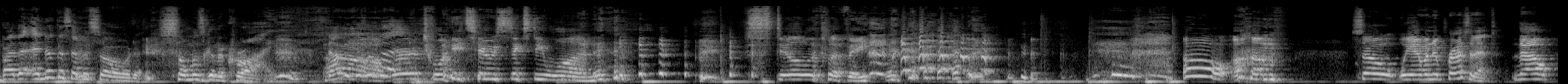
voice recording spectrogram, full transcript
By the end of this episode, someone's gonna cry. Not because Oh, of the, Word twenty two sixty one. Still with Clippy. Oh, um. So we have a new president. Now,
